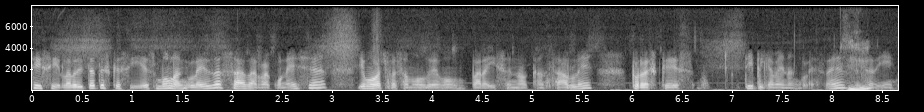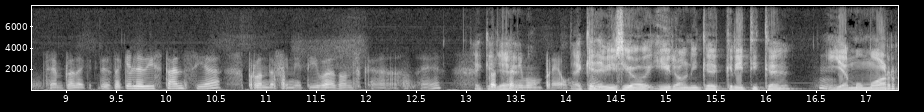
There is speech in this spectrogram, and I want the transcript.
sí, sí, la veritat és que sí, és molt anglesa, s'ha de reconèixer. Jo m'ho vaig passar molt bé amb un paraíso inalcançable, però és que és típicament anglès, eh? Mm -hmm. És a dir, sempre de, des d'aquella distància, però en definitiva, doncs que eh? aquella, tots tenim un preu. Aquella eh? visió irònica, crítica mm. i amb humor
